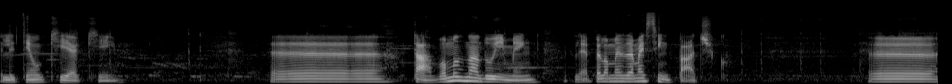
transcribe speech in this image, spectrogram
Ele tem o que aqui? Uh, tá, vamos na do Iman. Ele é, pelo menos é mais simpático. Uh,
